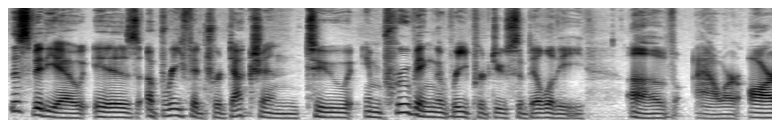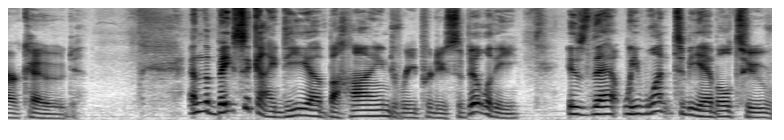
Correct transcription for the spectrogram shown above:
This video is a brief introduction to improving the reproducibility of our R code. And the basic idea behind reproducibility is that we want to be able to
